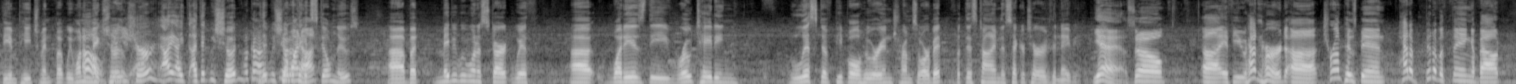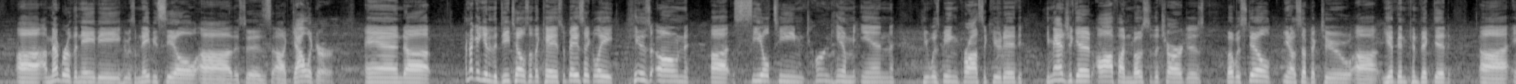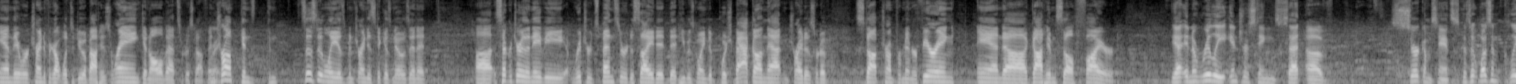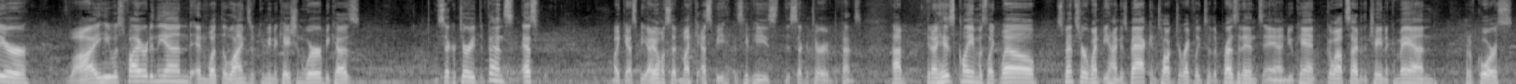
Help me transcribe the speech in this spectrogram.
the impeachment, but we want to Oh, make sure. you- that you sure? I, I, I think we should. Okay. I think we Yeah, should. why I think not? it's still news, uh, but maybe we want to start with uh, what is the rotating list of people who are in Trump's orbit, but this time the Secretary of the Navy. Yeah. So, uh, if you hadn't heard, uh, Trump has been had a bit of a thing about uh, a member of the Navy who was a Navy SEAL. Uh, this is uh, Gallagher, and uh, I'm not going to get into the details of the case, but basically, his own uh, SEAL team turned him in. He was being prosecuted. He managed to get off on most of the charges, but was still, you know, subject to. Uh, he had been convicted, uh, and they were trying to figure out what to do about his rank and all of that sort of stuff. And Right. Trump con- consistently has been trying to stick his nose in it. Uh, Secretary of the Navy Richard Spencer decided that he was going to push back on that and try to sort of stop Trump from interfering, and uh, got himself fired. Yeah, in a really interesting set of circumstances because it wasn't clear why he was fired in the end and what the lines of communication were because the Secretary of Defense, S- Mark Esper, I almost said Mike Espy as if he's the Secretary of Defense. Um, you know, his claim was like, well, Spencer went behind his back and talked directly to the president, and you can't go outside of the chain of command. But of course,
